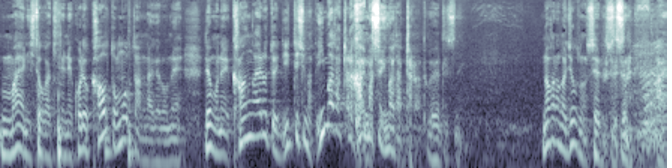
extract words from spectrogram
前に人が来てねこれを買おうと思ったんだけどね。でもね考えると言って言ってしまって今だったら買いますよ今だったら」とか言うですね。なかなか上手なセールスですね、はい、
